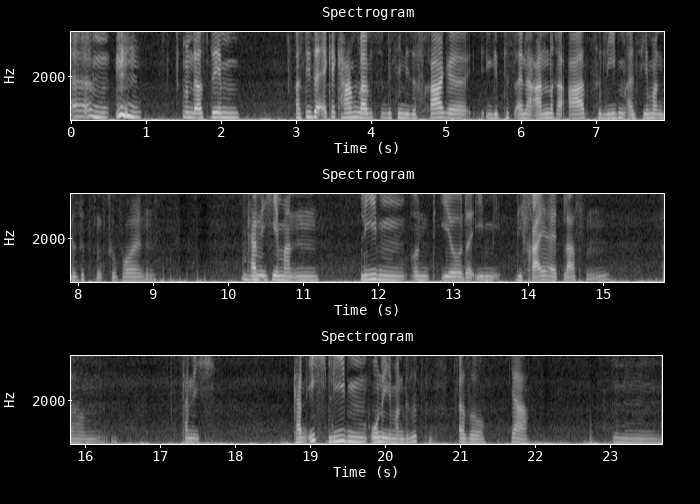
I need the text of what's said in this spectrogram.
ähm, und aus dem, aus dieser Ecke kam, glaube ich, so ein bisschen diese Frage, gibt es eine andere Art zu lieben, als jemanden besitzen zu wollen? Kann Mhm. ich jemanden lieben und ihr oder ihm die Freiheit lassen? Ähm, kann ich kann ich lieben, ohne jemanden besitzen? Also, ja. Mm.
